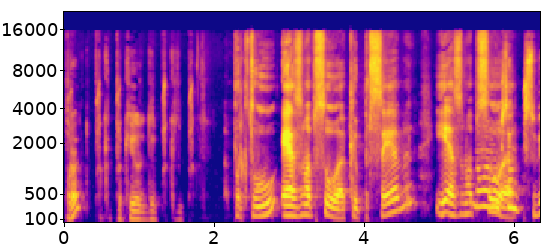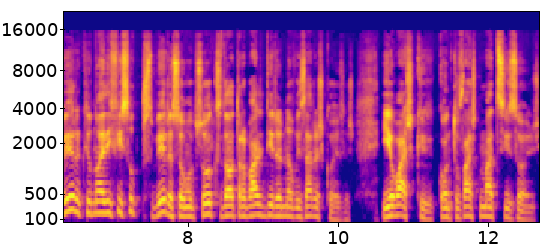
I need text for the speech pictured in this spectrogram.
Pronto, porque, porque, porque, porque porque tu és uma pessoa que percebe e és uma não pessoa. Não é uma questão de perceber, aquilo não é difícil de perceber. Eu sou uma pessoa que se dá o trabalho de ir analisar as coisas. E eu acho que quando tu vais tomar decisões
